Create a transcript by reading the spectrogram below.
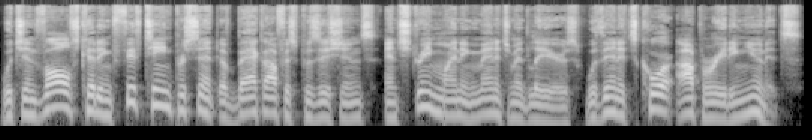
which involves cutting 15% of back office positions and streamlining management layers within its core operating units.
